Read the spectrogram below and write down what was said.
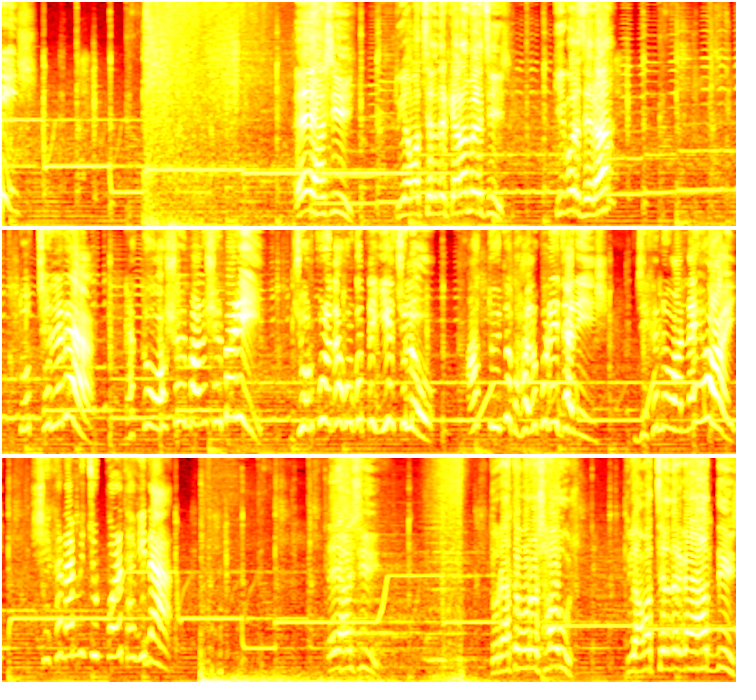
হচ্ছিস এই হাসি তুই আমার ছেলেদের কেন মেরেছিস? কি করেছে এরা? তোর ছেলেরা একটা অসহায় মানুষের বাড়ি জোর করে দখল করতে গিয়েছিল। আর তুই তো ভালো করে জানিস যেখানে অন্যায় হয় সেখানে আমি চুপ করে থাকি না। এই হাসি তোর এত বড় সাহস তুই আমার ছেলেদের গায়ে হাত দিস?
